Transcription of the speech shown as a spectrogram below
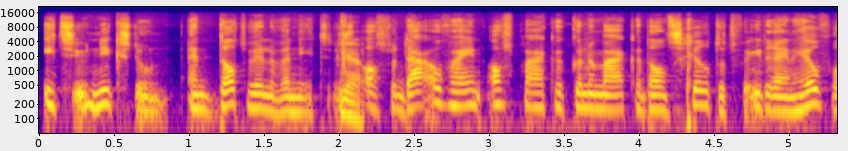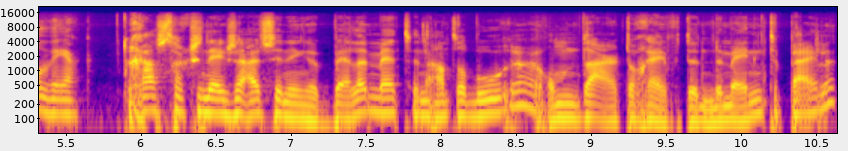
iets unieks doen. En dat willen we niet. Dus ja. als we daar overheen afspraken kunnen maken, dan scheelt het voor iedereen heel veel werk. We gaan straks in deze uitzendingen bellen met een aantal boeren om daar toch even de, mening te peilen.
